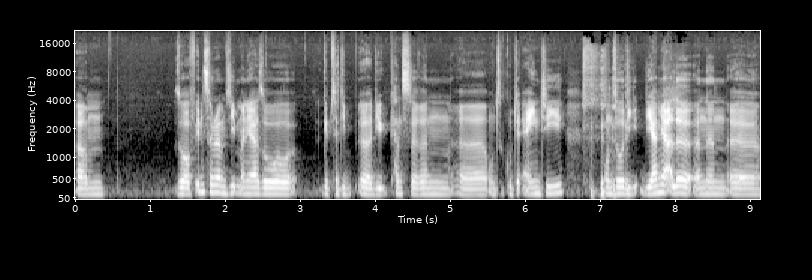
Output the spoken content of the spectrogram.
Ähm, so auf Instagram sieht man ja so gibt es ja die, äh, die Kanzlerin, äh, unsere gute Angie und so, die, die haben ja alle einen äh,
